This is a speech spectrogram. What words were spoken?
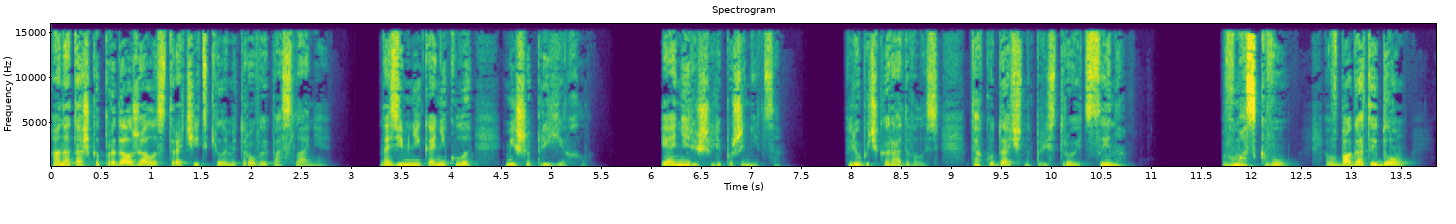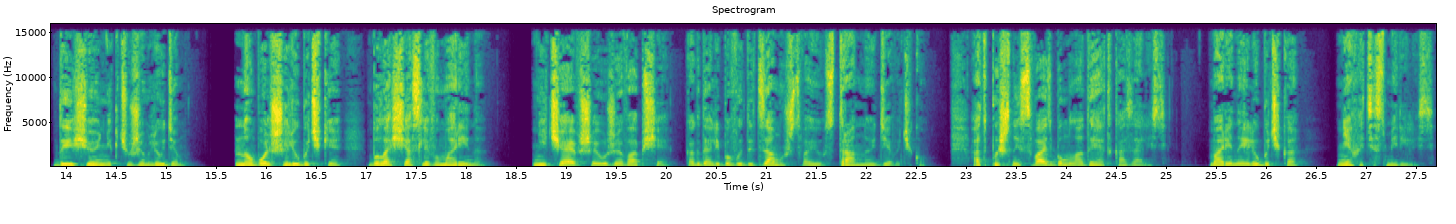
А Наташка продолжала строчить километровые послания. На зимние каникулы Миша приехал, и они решили пожениться. Любочка радовалась. Так удачно пристроить сына. В Москву, в богатый дом, да еще и не к чужим людям. Но больше Любочки была счастлива Марина, не чаявшая уже вообще когда-либо выдать замуж свою странную девочку. От пышной свадьбы молодые отказались. Марина и Любочка нехотя смирились.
